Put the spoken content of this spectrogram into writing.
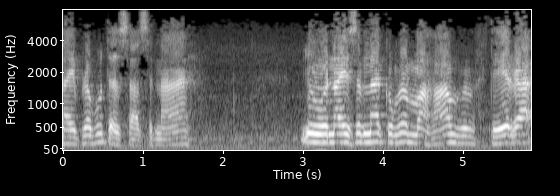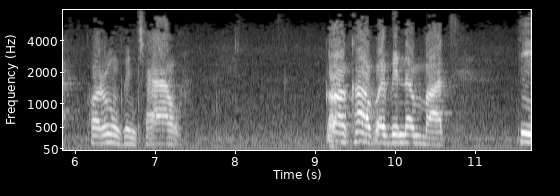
ในพระพุทธศาสนา อยู่ในสำนักของพระมหาเถระพอรุ่งขึ้นเช้า ก็เข้าไปบิณฑบาต ที่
